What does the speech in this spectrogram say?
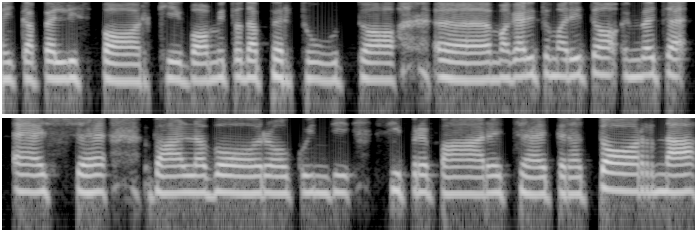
i capelli sporchi, vomito dappertutto, eh, magari tuo marito invece esce, va al lavoro, quindi si prepara, eccetera, torna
